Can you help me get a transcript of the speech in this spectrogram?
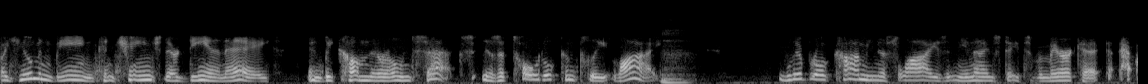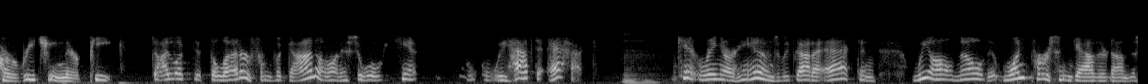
a human being can change their DNA and become their own sex is a total, complete lie. Mm. Liberal communist lies in the United States of America are reaching their peak. I looked at the letter from Vigano and I said, well, we can't, we have to act. Mm-hmm. We can't wring our hands. We've got to act. And we all know that one person gathered on the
